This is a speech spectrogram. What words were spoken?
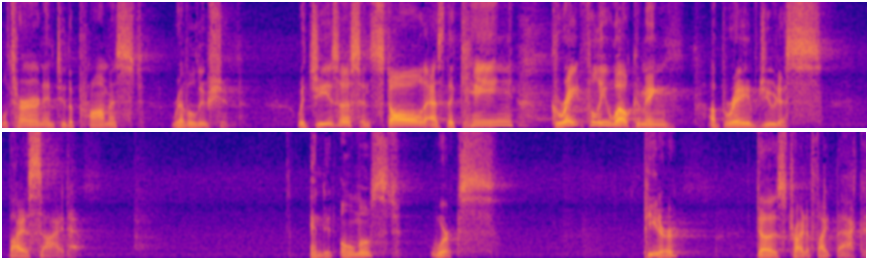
will turn into the promised revolution. With Jesus installed as the king, gratefully welcoming a brave Judas by his side. And it almost works. Peter does try to fight back,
